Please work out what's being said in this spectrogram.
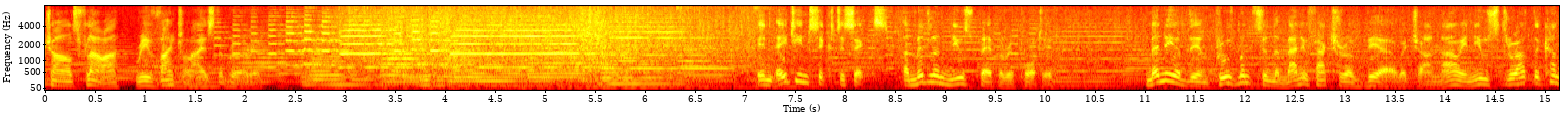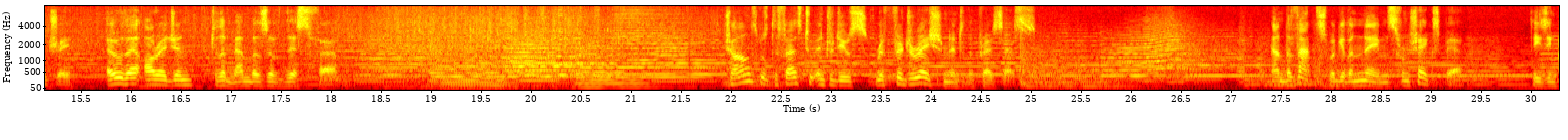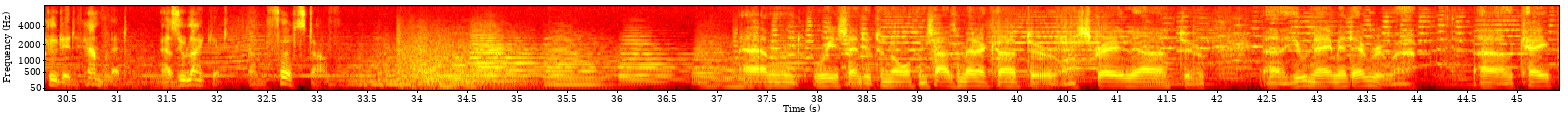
Charles Flower revitalized the brewery. In 1866, a Midland newspaper reported, many of the improvements in the manufacture of beer which are now in use throughout the country owe their origin to the members of this firm. Charles was the first to introduce refrigeration into the process. And the vats were given names from Shakespeare. These included Hamlet, As You Like It, and Falstaff. And we sent it to North and South America, to Australia, to uh, you name it, everywhere. Uh, Cape,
